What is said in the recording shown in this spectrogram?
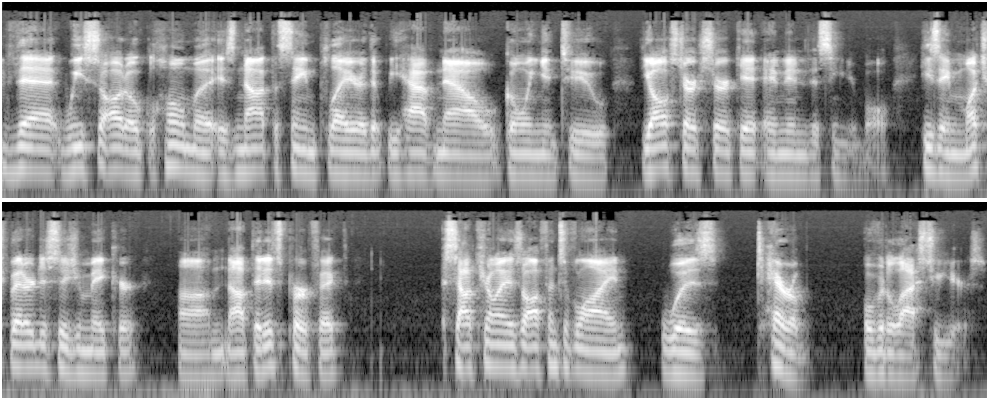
that we saw at Oklahoma is not the same player that we have now going into the All Star circuit and into the Senior Bowl. He's a much better decision maker. Um, not that it's perfect. South Carolina's offensive line was terrible over the last two years.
